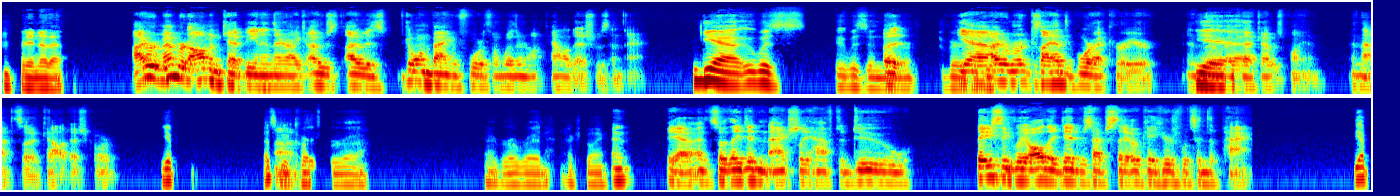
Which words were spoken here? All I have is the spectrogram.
Hmm. I didn't know that. I remembered Amonkhet being in there. Like I was, I was going back and forth on whether or not Kaladesh was in there. yeah it was it was in But, there at the very Yeah, I remember because I had the Bomat Courier in Yeah. the deck I was playing, and that's a Kaladesh card. Yep, that's a good uh, card for uh aggro red actually And Yeah, and so they didn't actually have to do. Basically, all they did was have to say, "Okay, here's what's in the pack." Yep.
